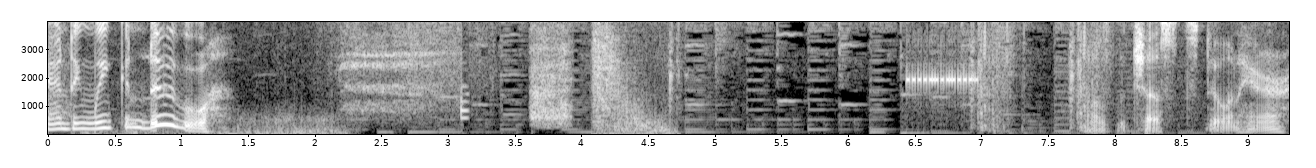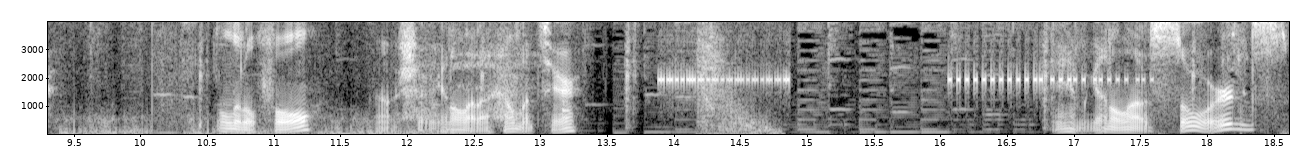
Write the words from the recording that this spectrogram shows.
enchanting we can do. How's the chests doing here? A little full. Oh shit, we got a lot of helmets here. And we got a lot of swords.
